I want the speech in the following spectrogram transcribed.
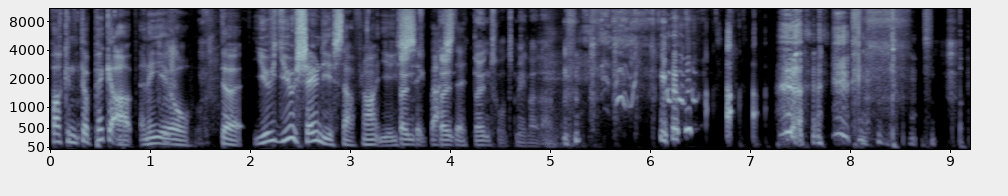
Fucking pick it up and eat it all. Do it. You you ashamed of yourself, aren't you, you Don't, sick don't, bastard? don't talk to me like that.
